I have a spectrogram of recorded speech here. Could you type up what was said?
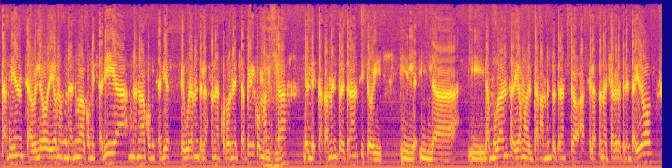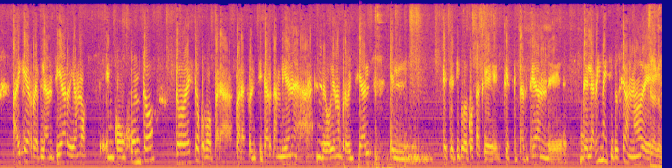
también se habló, digamos, de una nueva comisaría, una nueva comisaría seguramente en la zona de Cordón de Chapel, con más allá del destacamento de tránsito y, y, la, y la mudanza, digamos, del destacamento de tránsito hacia la zona de Chacra 32. Hay que replantear, digamos, en conjunto todo esto como para, para solicitar también al gobierno provincial el este tipo de cosas que, que se plantean de, de la misma institución, ¿no? De, Claro.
